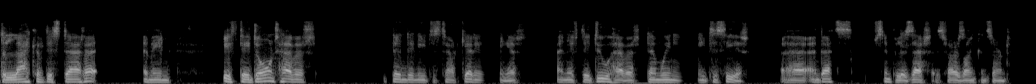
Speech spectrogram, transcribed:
the lack of this data. I mean, if they don't have it, then they need to start getting it, and if they do have it, then we need to see it, uh, and that's simple as that, as far as I'm concerned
